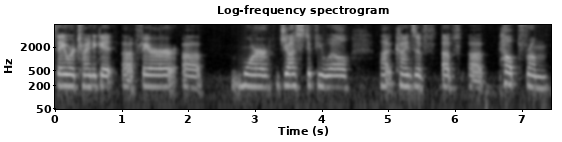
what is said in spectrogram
they were trying to get uh, fairer, uh, more just, if you will, uh, kinds of, of uh, help from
